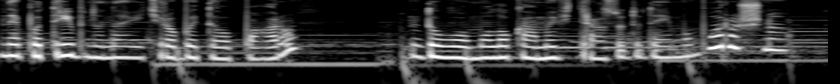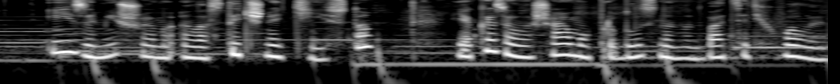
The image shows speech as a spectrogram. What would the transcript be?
Не потрібно навіть робити опару. До молока ми відразу додаємо борошно і замішуємо еластичне тісто, яке залишаємо приблизно на 20 хвилин.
